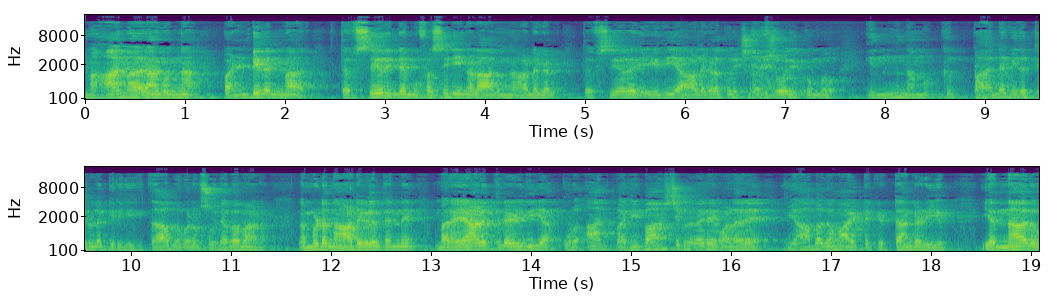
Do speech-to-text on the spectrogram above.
മഹാന്മാരാകുന്ന പണ്ഡിതന്മാർ തഫ്സീറിന്റെ മുഫസിരിങ്ങളാകുന്ന ആളുകൾ തഫ്സീർ എഴുതിയ ആളുകളെ കുറിച്ച് പരിശോധിക്കുമ്പോൾ ഇന്ന് നമുക്ക് പല വിധത്തിലുള്ള കിതാബുകളും സുലഭമാണ്. നമ്മുടെ നാടുകളിൽ തന്നെ മലയാളത്തിൽ എഴുതിയ ഖുർആൻ പരിഭാഷകൾ വരെ വളരെ വ്യാപകമായിട്ട് കിട്ടാൻ കഴിയും. എന്നാലോ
